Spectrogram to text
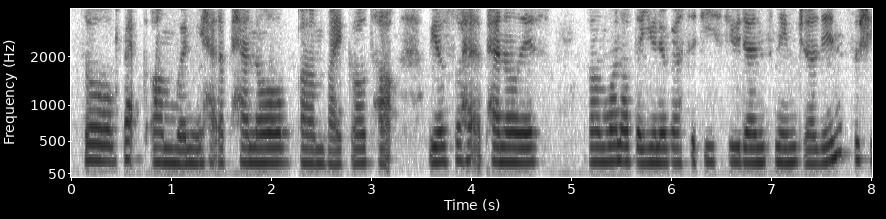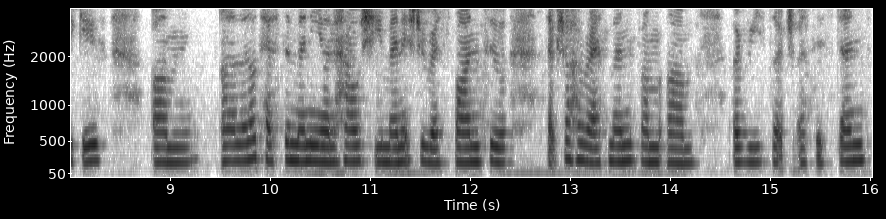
so back um, when we had a panel um, by Girl Talk, we also had a panelist, um, one of the university students named Jerlyn. So she gave um, a little testimony on how she managed to respond to sexual harassment from um, a research assistant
